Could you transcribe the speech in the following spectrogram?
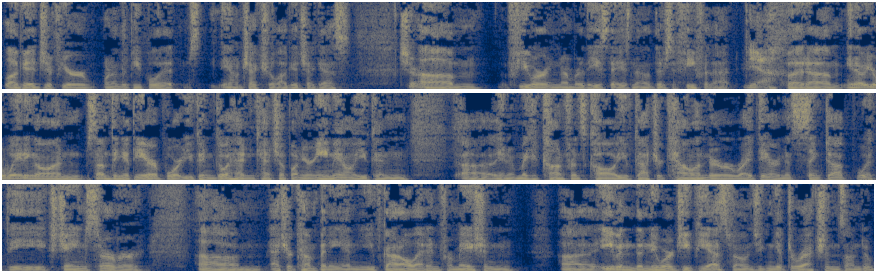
luggage if you're one of the people that, you know, checks your luggage, I guess. Sure. Um, fewer in number these days now that there's a fee for that. Yeah. But, um, you know, you're waiting on something at the airport. You can go ahead and catch up on your email. You can, uh, you know, make a conference call. You've got your calendar right there and it's synced up with the exchange server, um, at your company and you've got all that information uh, even the newer GPS phones, you can get directions onto,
